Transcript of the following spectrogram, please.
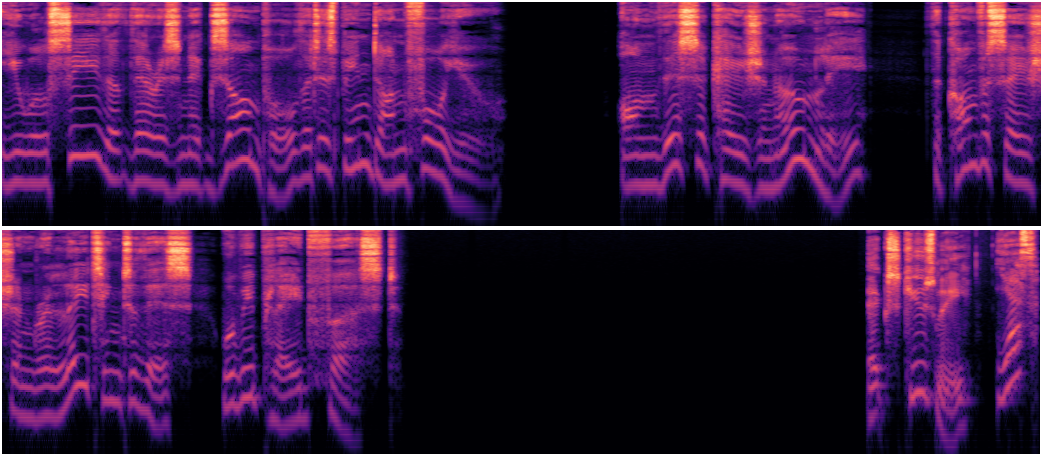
You will see that there is an example that has been done for you. On this occasion only, the conversation relating to this will be played first. Excuse me, Yes?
